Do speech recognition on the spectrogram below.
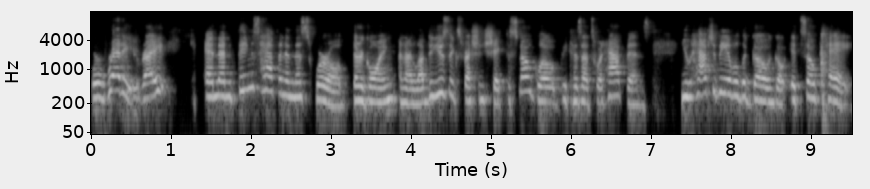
We're ready, right? And then things happen in this world. They're going, and I love to use the expression shake the snow globe because that's what happens. You have to be able to go and go, it's okay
